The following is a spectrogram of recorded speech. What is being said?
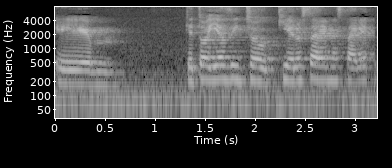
em, que tú hayas dicho, quiero estar en esta área?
